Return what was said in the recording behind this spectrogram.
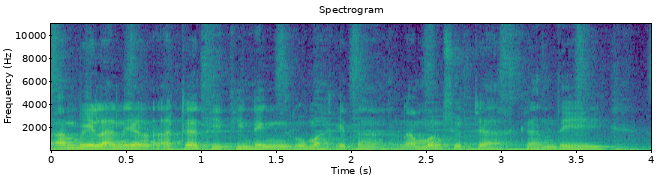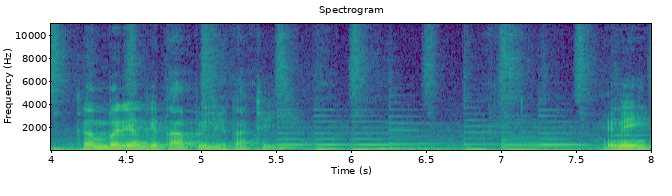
tampilan yang ada di dinding rumah kita, namun sudah ganti gambar yang kita pilih tadi. Ini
